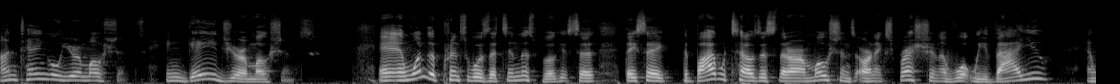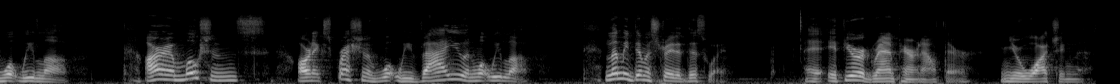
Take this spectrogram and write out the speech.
untangle your emotions engage your emotions. And one of the principles that's in this book, it says they say the Bible tells us that our emotions are an expression of what we value and what we love. Our emotions are an expression of what we value and what we love. Let me demonstrate it this way. If you're a grandparent out there and you're watching this,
